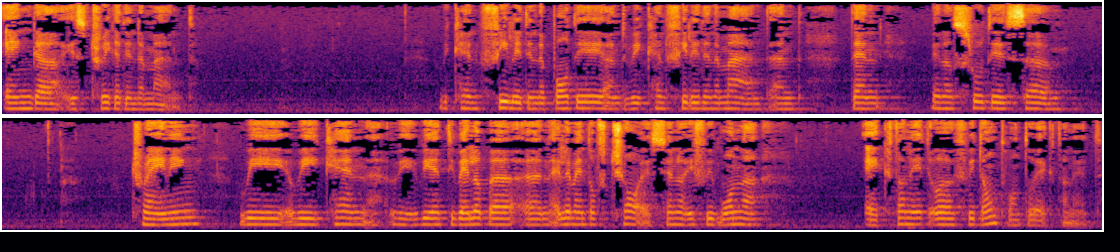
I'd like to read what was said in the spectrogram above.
anger is triggered in the mind. We can feel it in the body and we can feel it in the mind, and then you know through this um, training we we can we, we develop a, an element of choice. You know, if we wanna act on it or if we don't want to act on it,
